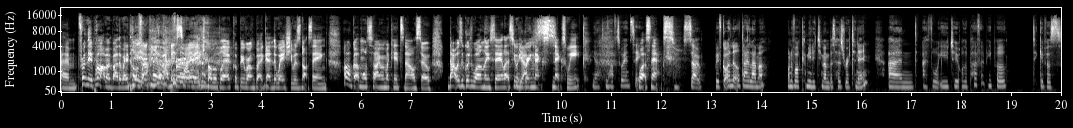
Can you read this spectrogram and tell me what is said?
Um, from the apartment, by the way, not Yeah, from yeah. her, and for her age, probably. I could be wrong, but again, the way she was not saying, "Oh, I've got more time with my kids now," so that was a good one, Lucy. Let's see what you bring next next week. Yeah, you have to wait and see. What's next? So we've got a little dilemma. One of our community members has written in, and I thought you two are the perfect people to give us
